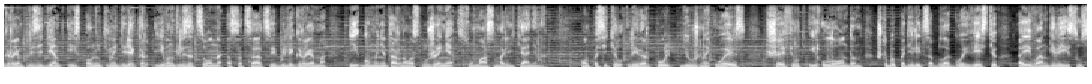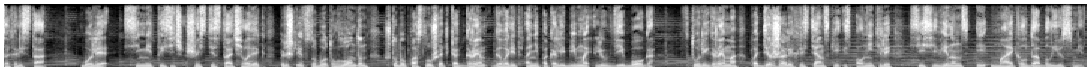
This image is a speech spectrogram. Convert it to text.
Грэм – президент и исполнительный директор Евангелизационной ассоциации Билли Грэма и гуманитарного служения «С ума самаритянина». Он посетил Ливерпуль, Южный Уэльс, Шеффилд и Лондон, чтобы поделиться благой вестью о Евангелии Иисуса Христа. Более 7600 человек пришли в субботу в Лондон, чтобы послушать, как Грэм говорит о непоколебимой любви Бога – в туре Грэма поддержали христианские исполнители Сиси Винанс и Майкл W. Смит.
